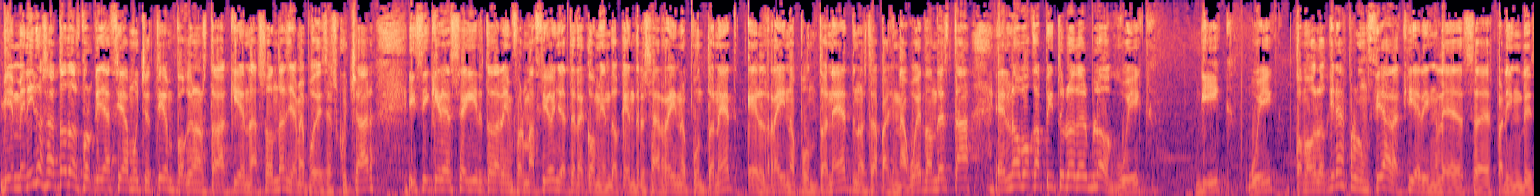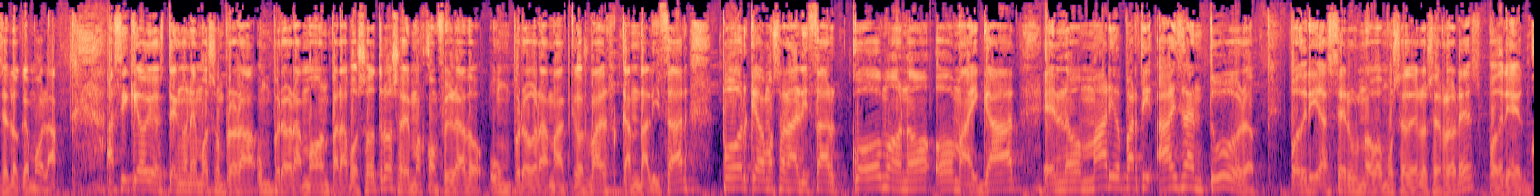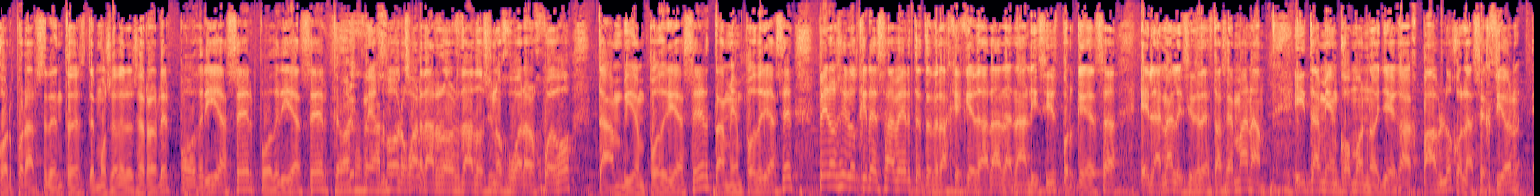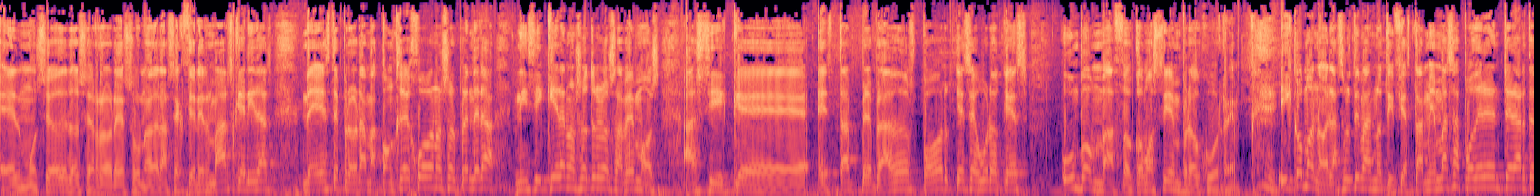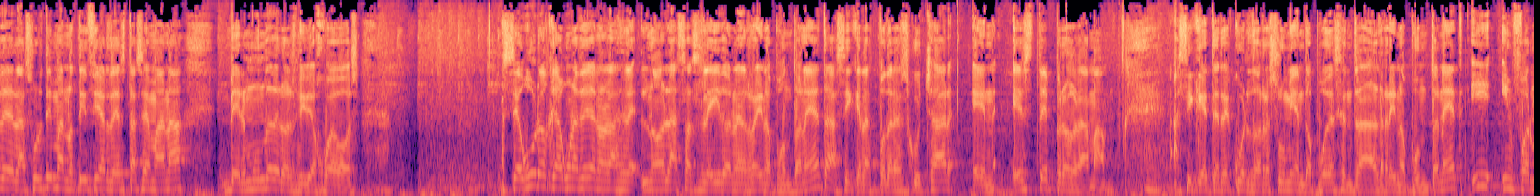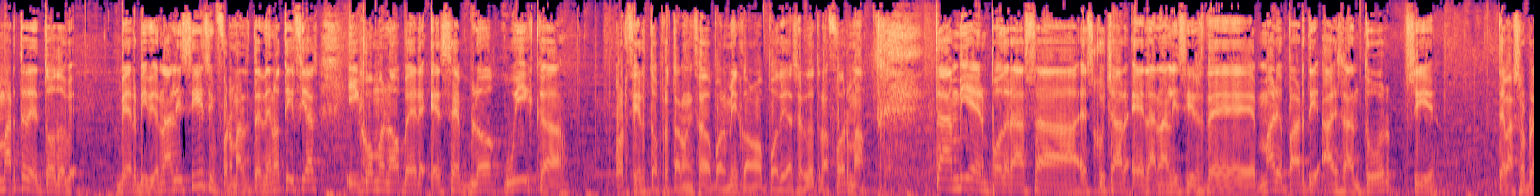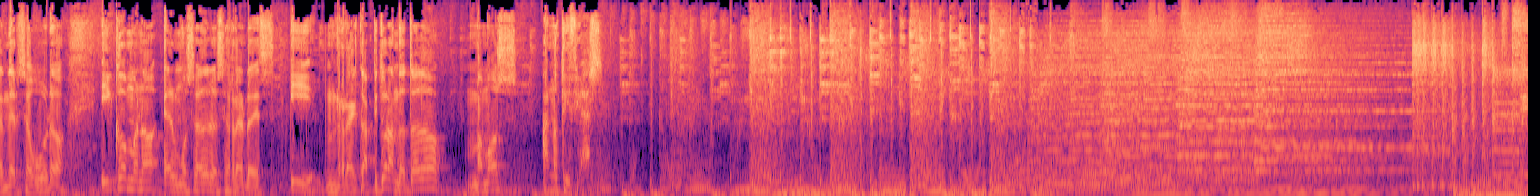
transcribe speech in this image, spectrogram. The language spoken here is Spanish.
Bienvenidos a todos porque ya hacía mucho tiempo que no estaba aquí en las ondas, ya me podéis escuchar. Y si quieres seguir toda la información, ya te recomiendo que entres a reino.net, elreino.net, nuestra página web donde está el nuevo capítulo del blog Week Geek, Week, como lo quieras pronunciar aquí el inglés, eh, Spanish English es lo que mola. Así que hoy os tenemos un, programa, un programón para vosotros, hemos configurado un programa que os va a escandalizar porque vamos a analizar, como no, oh my god, el nuevo Mario Party Island Tour. Podría ser un nuevo Museo de los Errores, podría incorporarse dentro de este Museo de los Errores, podría ser, podría ser. ¿Te vas a Mejor mucho? guardar los dados y no jugar al juego, también podría ser, también podría ser. Pero si lo quieres saber, te tendrás que quedar al análisis, porque es el análisis de esta semana. Y también, como no llega Pablo con la sección El Museo de los Errores, una de las secciones más queridas de este programa. ¿Con qué juego nos sorprenderá? Ni siquiera nosotros lo sabemos. Así que, estad preparados porque seguro que es un bombazo, como siempre ocurre. Y como no, las últimas noticias. También vas a poder enterarte de las últimas noticias de esta semana del mundo de los videojuegos. Seguro que algunas de ellas no las, no las has leído en el reino.net, así que las podrás escuchar en este programa. Así que te recuerdo, resumiendo, puedes entrar al reino.net y informarte de todo. Ver videoanálisis, informarte de noticias y, como no, ver ese blog week. Por cierto, protagonizado por mí, como podía ser de otra forma. También podrás ah, escuchar el análisis de Mario Party Island Tour. Sí, te va a sorprender, seguro. Y como no, el Museo de los Herreros. Y recapitulando todo, vamos a noticias.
